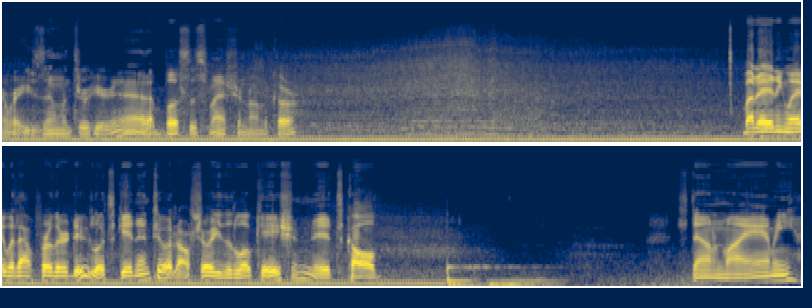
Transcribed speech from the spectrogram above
Everybody's zooming through here. Yeah, that bus is smashing on the car. But anyway, without further ado, let's get into it. I'll show you the location. It's called down in Miami.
